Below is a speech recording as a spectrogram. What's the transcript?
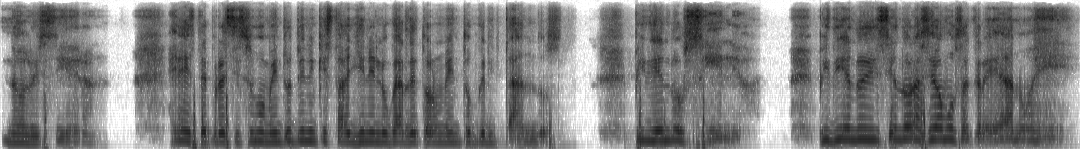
No lo hicieron. En este preciso momento tienen que estar allí en el lugar de tormento gritando, pidiendo auxilio, pidiendo y diciendo, ahora sí vamos a creer a Noé.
